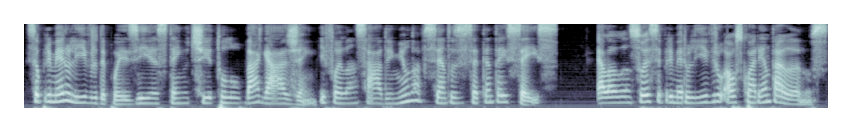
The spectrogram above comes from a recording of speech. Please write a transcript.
Seu primeiro livro de poesias tem o título Bagagem e foi lançado em 1976. Ela lançou esse primeiro livro aos 40 anos.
